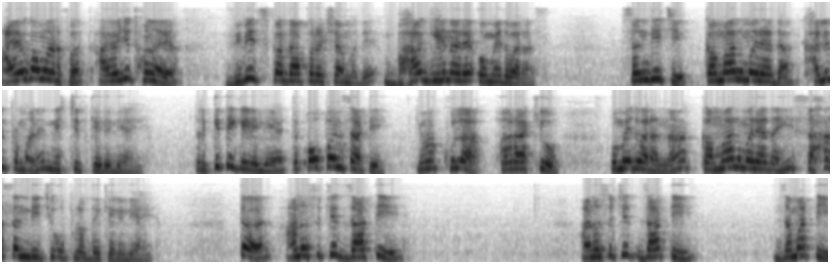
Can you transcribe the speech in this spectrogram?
आयोगामार्फत आयोजित होणाऱ्या विविध स्पर्धा परीक्षांमध्ये भाग घेणाऱ्या उमेदवारास संधीची कमाल मर्यादा खालीलप्रमाणे निश्चित केलेली आहे. तर किती केलेली आहे? तर ओपनसाठी किंवा खुला अराखीव उमेदवारांना कमाल मर्यादा ही सहा संधीची उपलब्ध केलेली आहे. तर अनुसूचित जाती अनुसूचित जाती जमाती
